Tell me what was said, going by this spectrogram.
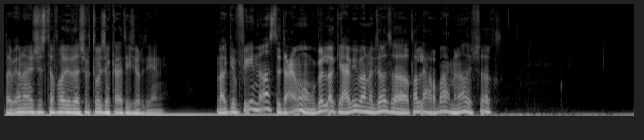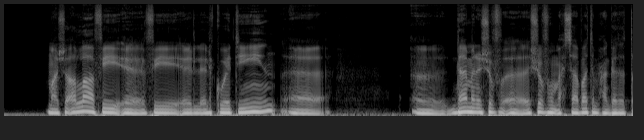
طيب أنا إيش استفاد إذا شفت وجهك على تيشرت يعني؟ لكن في ناس تدعمهم ويقول لك يا حبيبي أنا جالس أطلع أرباح من هذا الشخص. ما شاء الله في آه، في الكويتيين آه، دائما أشوف أشوفهم حساباتهم حقت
